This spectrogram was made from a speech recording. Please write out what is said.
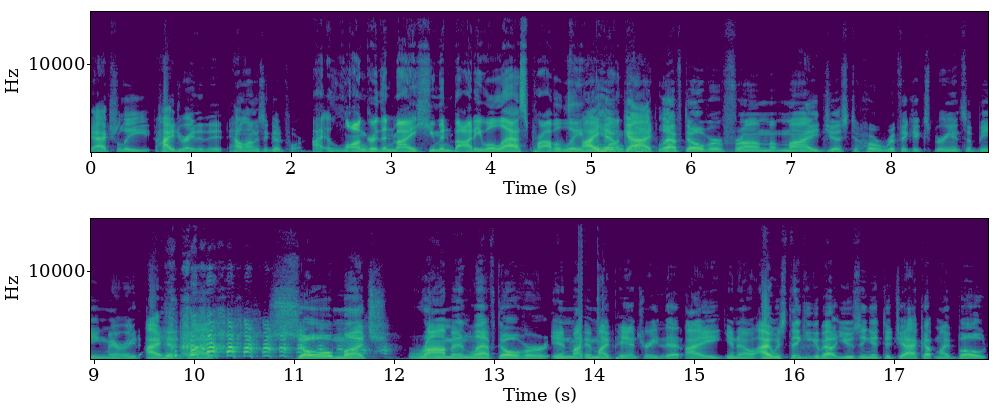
actually hydrated it, how long is it good for? I, longer than my human body will last, probably. I have got time. left over from my just horrific experience of being married. I have got so much ramen left over in my in my pantry that I, you know, I was thinking about using it to jack up my boat.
